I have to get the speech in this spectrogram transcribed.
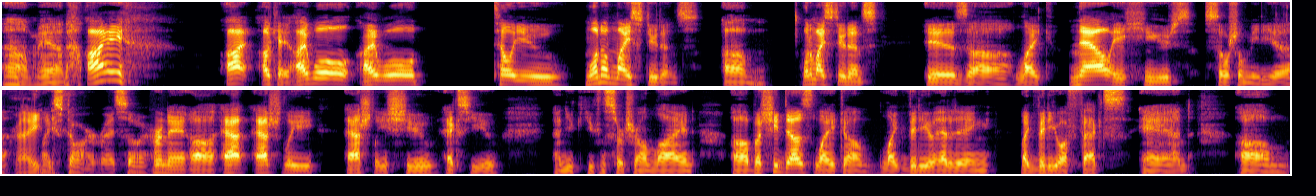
oh man, I, I, okay, I will, I will tell you one of my students, um, one of my students is, uh, like now a huge social media Right? like star, right? So her name, uh, at Ashley, Ashley Shu, XU, and you, you can search her online. Uh, but she does like, um, like video editing, like video effects and, um,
